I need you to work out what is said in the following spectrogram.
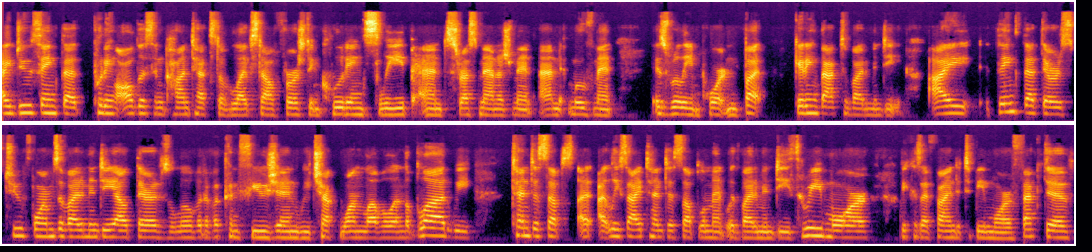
i do think that putting all this in context of lifestyle first including sleep and stress management and movement is really important. But getting back to vitamin d i think that there's two forms of vitamin d out there. There's a little bit of a confusion. We check one level in the blood. We tend to sub at least I tend to supplement with vitamin D3 more because I find it to be more effective.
